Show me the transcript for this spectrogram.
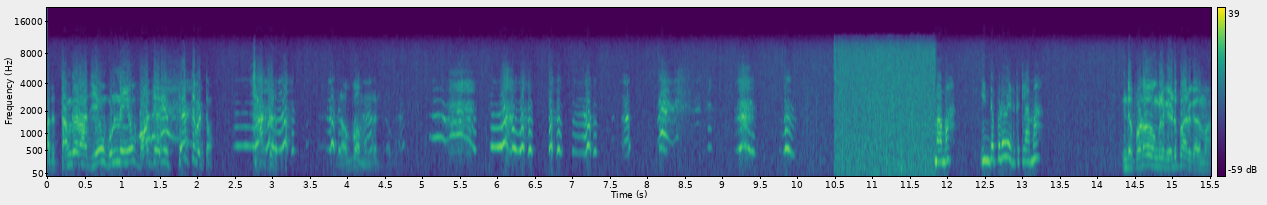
அது தங்கராஜையும் உன்னையும் வாத்தியாரையும் சேர்த்து விட்டோம். ஜாக்கிரதை. லவ் இந்த புடவை எடுத்துக்கலாமா? இந்த புடவை உங்களுக்கு எடுப்பா இருக்காதுமா.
